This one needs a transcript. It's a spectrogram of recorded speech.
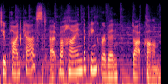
to podcast at behindthepink.ribbon.com.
